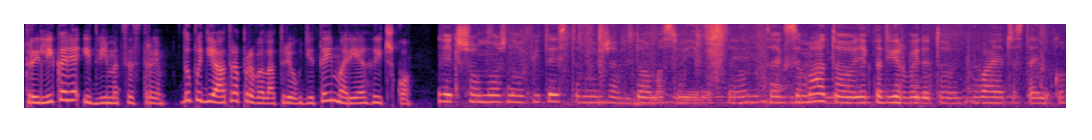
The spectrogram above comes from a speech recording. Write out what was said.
три лікаря і дві медсестри. До педіатра привела трьох дітей Марія Гичко. Якщо можна обійтись, то ми вже вдома своїми силами. Так як зима, то як на двір вийде, то буває частенько.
